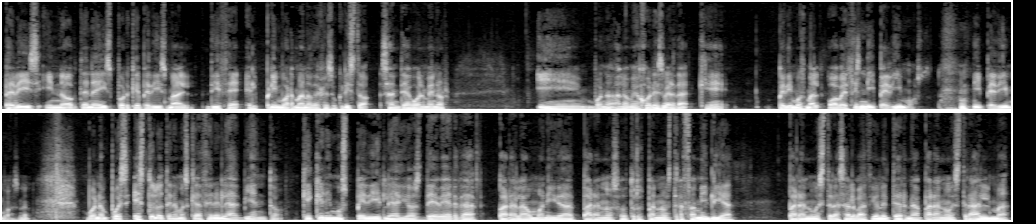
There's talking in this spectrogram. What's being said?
pedís y no obtenéis porque pedís mal, dice el primo hermano de Jesucristo, Santiago el Menor. Y bueno, a lo mejor es verdad que pedimos mal o a veces ni pedimos, ni pedimos, ¿no? Bueno, pues esto lo tenemos que hacer en el Adviento. ¿Qué queremos pedirle a Dios de verdad para la humanidad, para nosotros, para nuestra familia, para nuestra salvación eterna, para nuestra alma,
